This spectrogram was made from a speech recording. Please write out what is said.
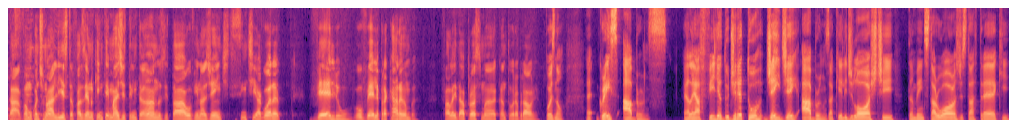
Tá, vamos continuar a lista fazendo quem tem mais de 30 anos e tá ouvindo a gente se sentir agora velho ou velha pra caramba. Fala aí da próxima cantora, Braulio. Pois não. É Grace Abrams. Ela é a filha do diretor J.J. Abrams, aquele de Lost, também de Star Wars, de Star Trek.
